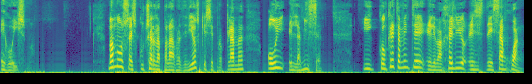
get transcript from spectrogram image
egoísmo. Vamos a escuchar la palabra de Dios que se proclama hoy en la misa y concretamente el Evangelio es de San Juan.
